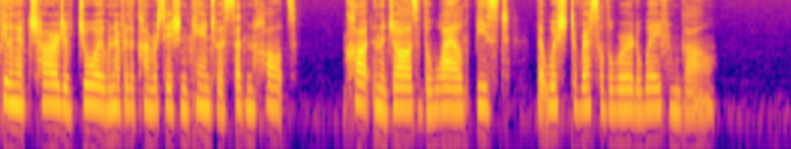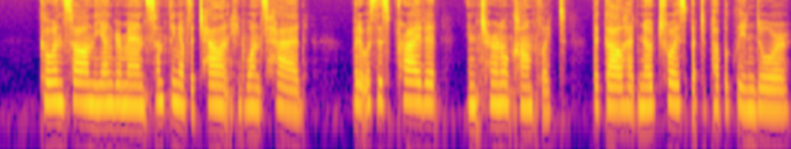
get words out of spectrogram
feeling a charge of joy whenever the conversation came to a sudden halt, caught in the jaws of the wild beast that wished to wrestle the word away from Gal. Cohen saw in the younger man something of the talent he'd once had, but it was this private, internal conflict that Gal had no choice but to publicly endure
